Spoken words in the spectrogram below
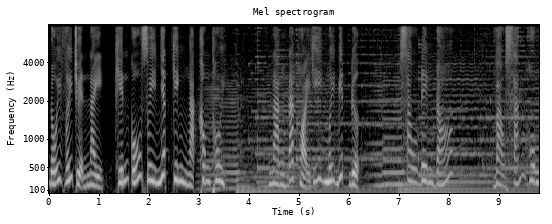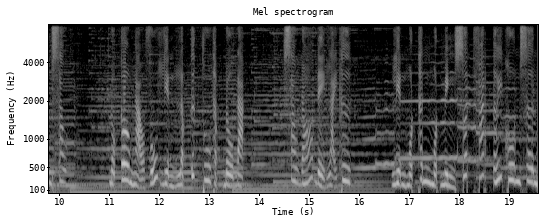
Đối với chuyện này Khiến cố duy nhất kinh ngạc không thôi. Nàng đã hỏi kỹ mới biết được. Sau đêm đó, Vào sáng hôm sau Độ cơ ngạo vũ liền lập tức thu thập đồ đạc. Sau đó để lại thư. Liền một thân một mình xuất phát tới khôn sơn.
